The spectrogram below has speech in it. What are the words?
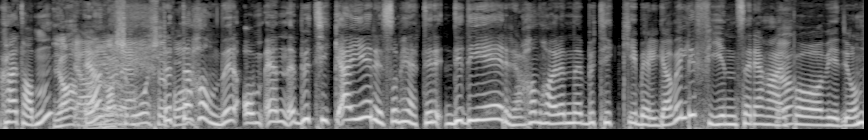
kan jeg ta den? Ja, Ja, vær så god, kjør på. Dette handler om en butikkeier som heter Didier. Han har en butikk i Belgia. Veldig fin, ser jeg her Ja. på videoen.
